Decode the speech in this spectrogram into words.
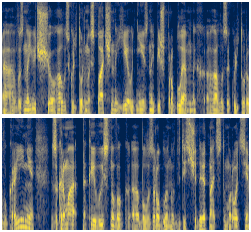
е, визнають, що галузь культурної спадщини є однією з найбільш проблемних галузей культури в Україні. Зокрема, такий висновок е, було зроблено в 2019 році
